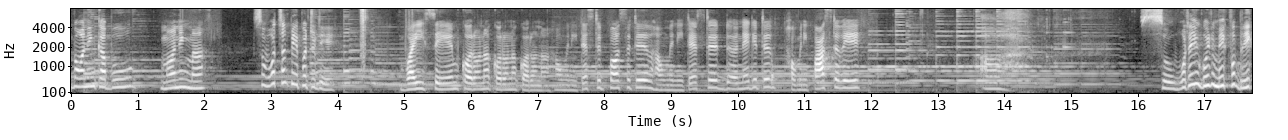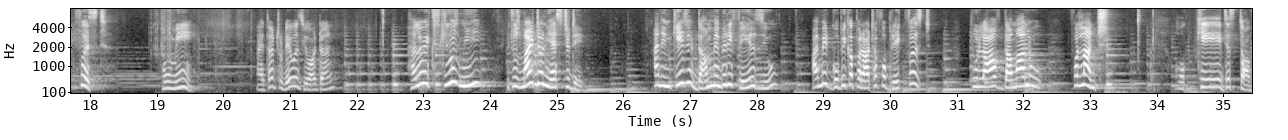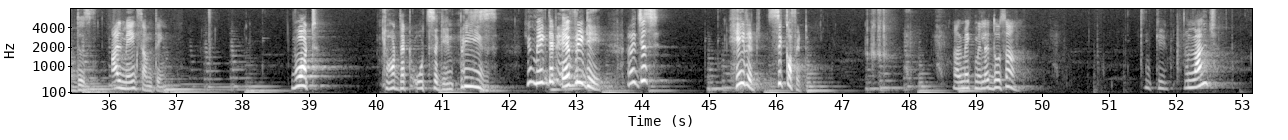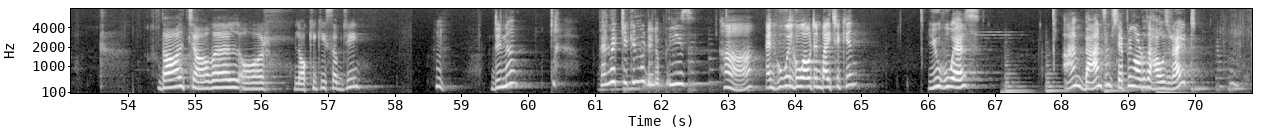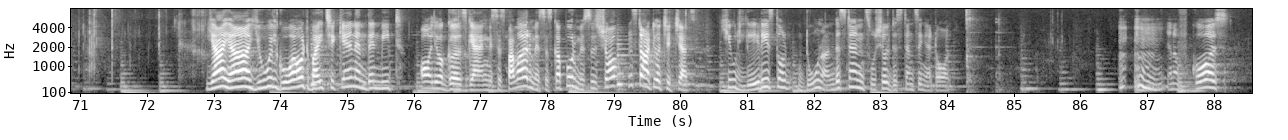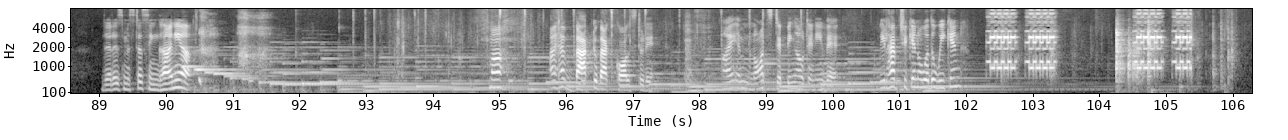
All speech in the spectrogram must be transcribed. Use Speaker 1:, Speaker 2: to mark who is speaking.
Speaker 1: Good morning, Kabu.
Speaker 2: Morning, ma.
Speaker 1: So, what's on paper today?
Speaker 2: Why same corona, corona, corona? How many tested positive? How many tested uh, negative? How many passed away? Ah.
Speaker 1: So, what are you going to make for breakfast?
Speaker 2: Who, me? I thought today was your turn.
Speaker 1: Hello, excuse me. It was my turn yesterday. And in case your dumb memory fails you, I made gobi ka paratha for breakfast, pulav, dum aloo for lunch.
Speaker 2: Okay, just stop this. I'll make something.
Speaker 1: What? Not that oats again, please. You make that every day. And I just hate it, sick of it.
Speaker 2: I'll make millet dosa.
Speaker 1: Okay. And lunch?
Speaker 2: Dal, chawal or loki ki sabji.
Speaker 1: Dinner? We'll make chicken for dinner, please.
Speaker 2: हाँ and who will go out and buy chicken
Speaker 1: You, who else? I'm banned from stepping out of the house, right?
Speaker 2: Yeah, yeah, you will go out, buy chicken, and then meet all your girls' gang, Mrs. Pawar, Mrs. Kapoor, Mrs. Shaw, and start your chit chats. You ladies don't, don't understand social distancing at all. and of course, there is Mr. Singhania. Ma, I have back to back calls today. I am not stepping out anywhere. We'll have chicken over the weekend.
